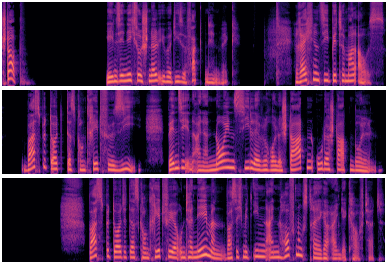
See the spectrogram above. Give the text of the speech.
Stopp! Gehen Sie nicht so schnell über diese Fakten hinweg. Rechnen Sie bitte mal aus. Was bedeutet das konkret für Sie, wenn Sie in einer neuen C-Level-Rolle starten oder starten wollen? Was bedeutet das konkret für Ihr Unternehmen, was sich mit Ihnen einen Hoffnungsträger eingekauft hat?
